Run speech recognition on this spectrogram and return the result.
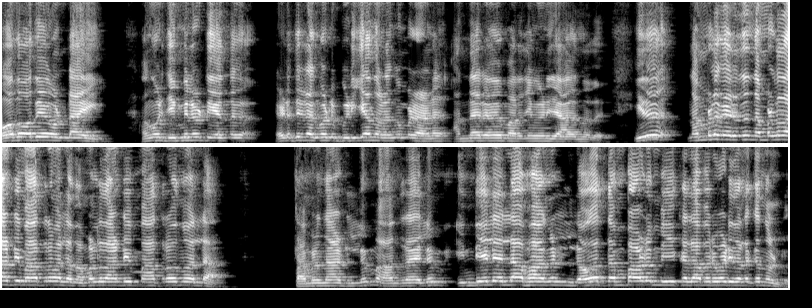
ബോധോദയം ഉണ്ടായി. അങ്ങോട്ട് ജിമ്മിലോട്ട് ചെന്ന് എടുത്തിട്ട് അങ്ങോട്ട് പിടിക്കാൻ തുടങ്ങുമ്പോഴാണ് അന്നേരമേ മറിഞ്ഞു വീണ് ചാകുന്നത്. ഇത് നമ്മൾ കരുതുന്നത് നമ്മുടെ നാട്ടിൽ മാത്രമല്ല. നമ്മുടെ നാട്ടിൽ മാത്രമൊന്നുമല്ല. തമിഴ്നാട്ടിലും ആന്ധ്രയിലും ഇന്ത്യയിലെ എല്ലാ ഭാഗങ്ങളിലും ലോകത്തെമ്പാടും ഈ കലാപരിപാടി നടക്കുന്നുണ്ട്.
